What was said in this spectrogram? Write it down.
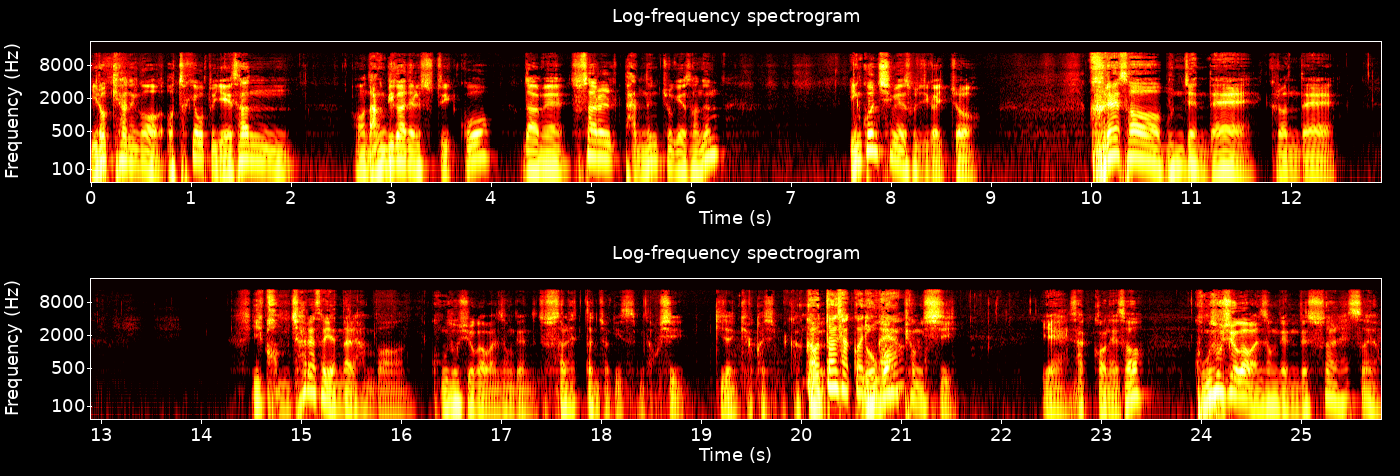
이렇게 하는 거 어떻게 보면 또 예산 어, 낭비가 될 수도 있고 그다음에 수사를 받는 쪽에서는 인권 침해 소지가 있죠. 그래서 문제인데 그런데 이 검찰에서 옛날에 한번 공소시효가 완성됐는데 수사를 했던 적이 있습니다. 혹시 기자님 기억하십니까? 그 어떤 사건인가요? 노건평 씨, 예 사건에서 공소시효가 완성됐는데 수사를 했어요.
